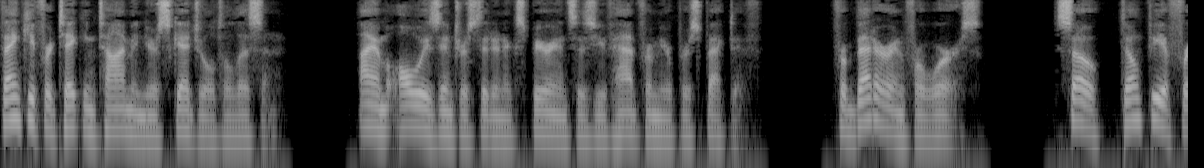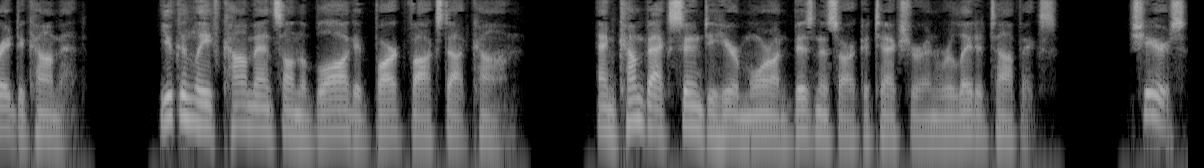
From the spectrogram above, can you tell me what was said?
Thank you for taking time in your schedule to listen. I am always interested in experiences you've had from your perspective. For better and for worse. So, don't be afraid to comment. You can leave comments on the blog at barcvox.com. And come back soon to hear more on business architecture and related topics. Cheers.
